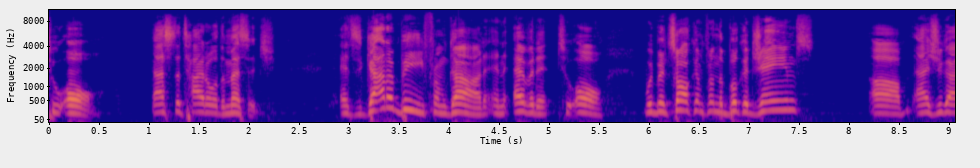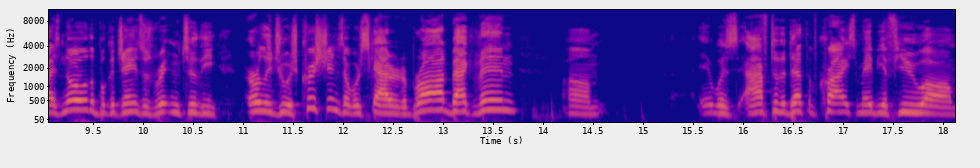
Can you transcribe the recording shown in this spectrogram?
to All. That's the title of the message. It's gotta be from God and evident to all. We've been talking from the book of James. Uh, as you guys know, the book of James was written to the early Jewish Christians that were scattered abroad back then. Um, it was after the death of Christ, maybe a few um,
